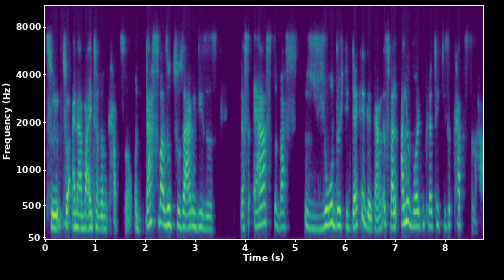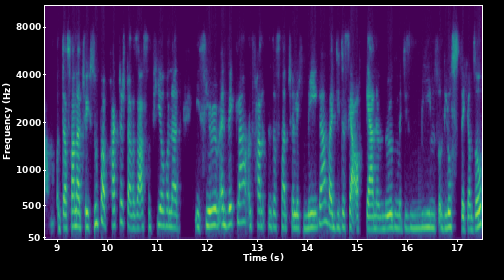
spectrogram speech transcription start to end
zu, zu einer weiteren Katze. Und das war sozusagen dieses das erste, was so durch die Decke gegangen ist, weil alle wollten plötzlich diese Katzen haben. Und das war natürlich super praktisch. Da saßen 400 Ethereum-Entwickler und fanden das natürlich mega, weil die das ja auch gerne mögen mit diesen Memes und lustig und so,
